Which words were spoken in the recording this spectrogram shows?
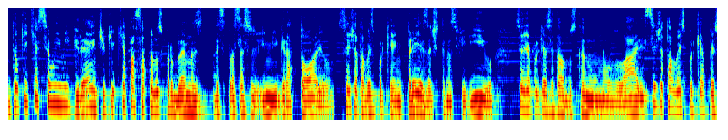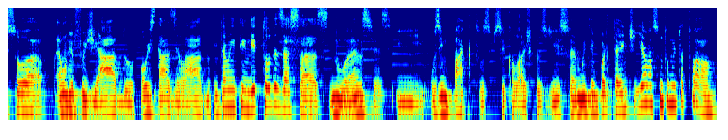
Então, o que é ser um imigrante? O que é passar pelos problemas desse processo imigratório? Seja talvez porque a empresa te transferiu, seja porque você estava buscando um novo ar, seja talvez porque a pessoa é um refugiado ou está asilado. Então, entender todas essas nuances e os impactos psicológicos disso é muito importante e é um assunto muito atual.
